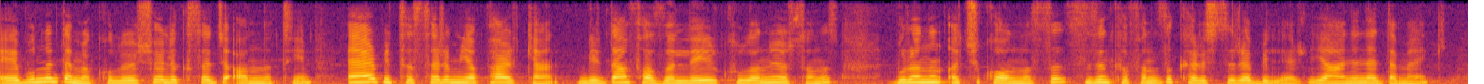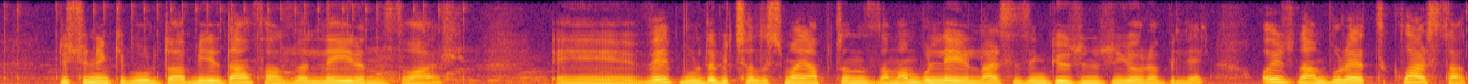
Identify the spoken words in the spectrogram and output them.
E, bu ne demek oluyor? Şöyle kısaca anlatayım. Eğer bir tasarım yaparken birden fazla layer kullanıyorsanız buranın açık olması sizin kafanızı karıştırabilir. Yani ne demek? Düşünün ki burada birden fazla layer'ınız var. Ee, ve burada bir çalışma yaptığınız zaman bu layer'lar sizin gözünüzü yorabilir. O yüzden buraya tıklarsak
